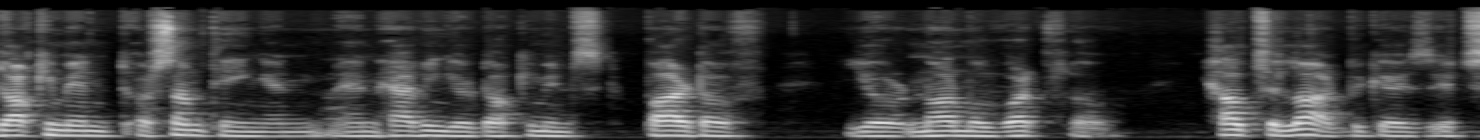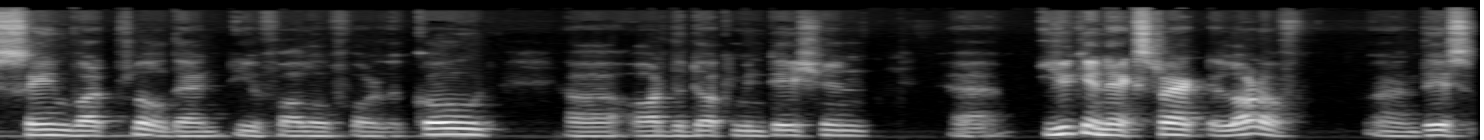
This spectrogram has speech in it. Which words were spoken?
document or something and and having your documents part of your normal workflow helps a lot because it's same workflow that you follow for the code uh, or the documentation. Uh, you can extract a lot of uh, this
